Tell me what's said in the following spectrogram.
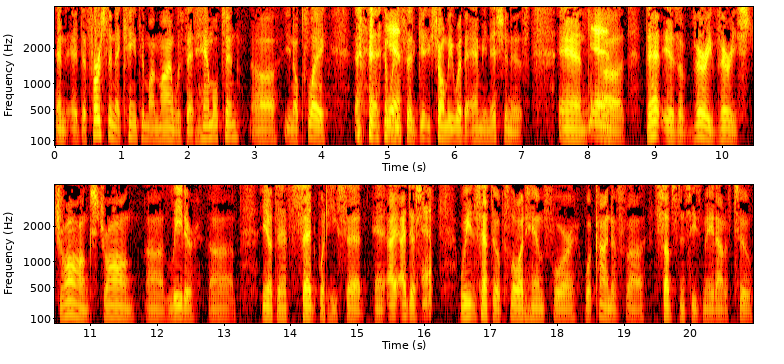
And uh, the first thing that came to my mind was that Hamilton, uh, you know, play when he said, "Show me where the ammunition is," and uh, that is a very, very strong, strong uh, leader. you know, to have said what he said, and I, I just we just have to applaud him for what kind of uh, substance he's made out of too.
